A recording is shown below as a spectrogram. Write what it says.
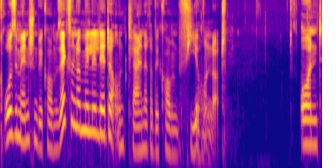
Große Menschen bekommen 600 Milliliter und kleinere bekommen 400. Und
